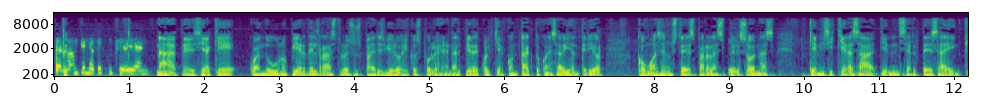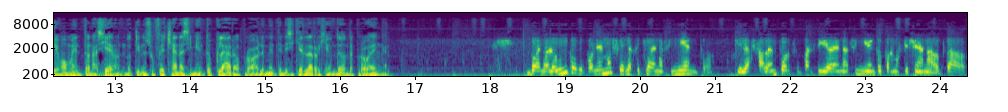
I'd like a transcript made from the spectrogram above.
Perdón que no te escuché bien. nada, te decía que cuando uno pierde el rastro de sus padres biológicos, por lo general pierde cualquier contacto con esa vida anterior. ¿Cómo hacen ustedes para las personas que ni siquiera tienen certeza de en qué momento nacieron? No tienen su fecha de nacimiento clara o probablemente ni siquiera la región de donde provengan. Bueno, lo único que ponemos es la fecha de nacimiento, que la saben por su partida de nacimiento, por más que sean adoptados.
